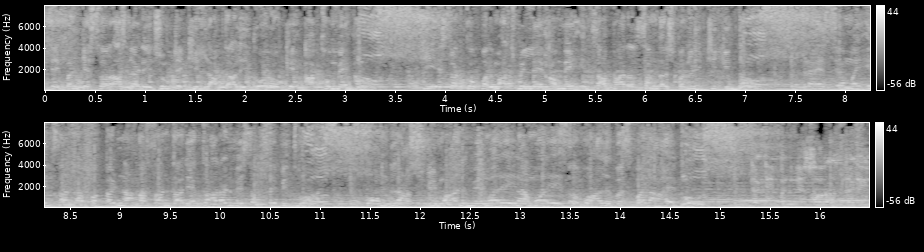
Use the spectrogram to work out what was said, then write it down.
लटे बन के स्वराज लड़े, झुमके खिलाफ डाली गोरों के आँखों में किए सड़कों पर मार्च मिले हमें, इंसान भारत संघर्ष पर लिखी की रहस्य में इंसान का पकड़ना आसान कार्य कारण में सबसे विध्वंस बॉम्ब लाश, विमान में मरे ना मरे, सवाल बस बना है बोस लड़े बन के स्वराज लड़े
